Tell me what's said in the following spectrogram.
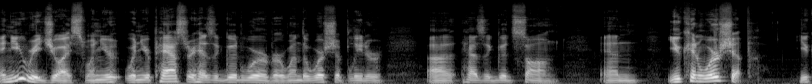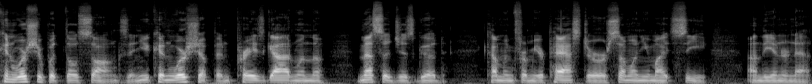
And you rejoice when your when your pastor has a good word or when the worship leader uh, has a good song, and you can worship. You can worship with those songs, and you can worship and praise God when the message is good, coming from your pastor or someone you might see on the internet,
